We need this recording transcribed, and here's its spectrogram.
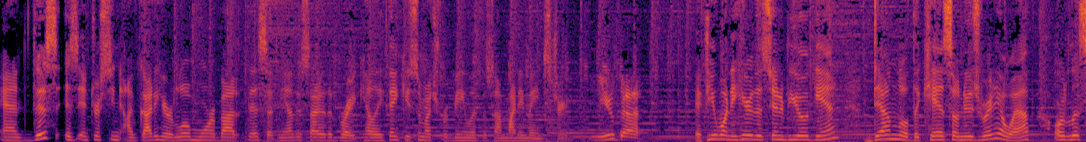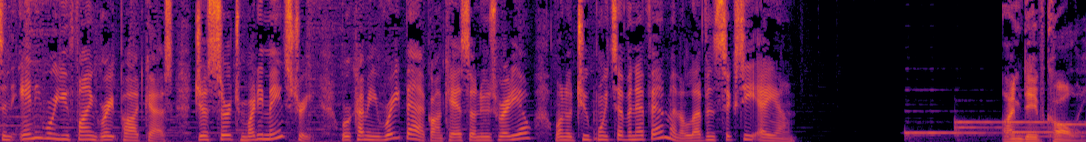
and this is interesting. I've got to hear a little more about this at the other side of the break. Kelly, thank you so much for being with us on Mighty Main Street. You bet. If you want to hear this interview again, download the KSL News Radio app or listen anywhere you find great podcasts. Just search Mighty Main Street. We're coming right back on KSL News Radio, 102.7 FM and 1160 AM. I'm Dave Cawley,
